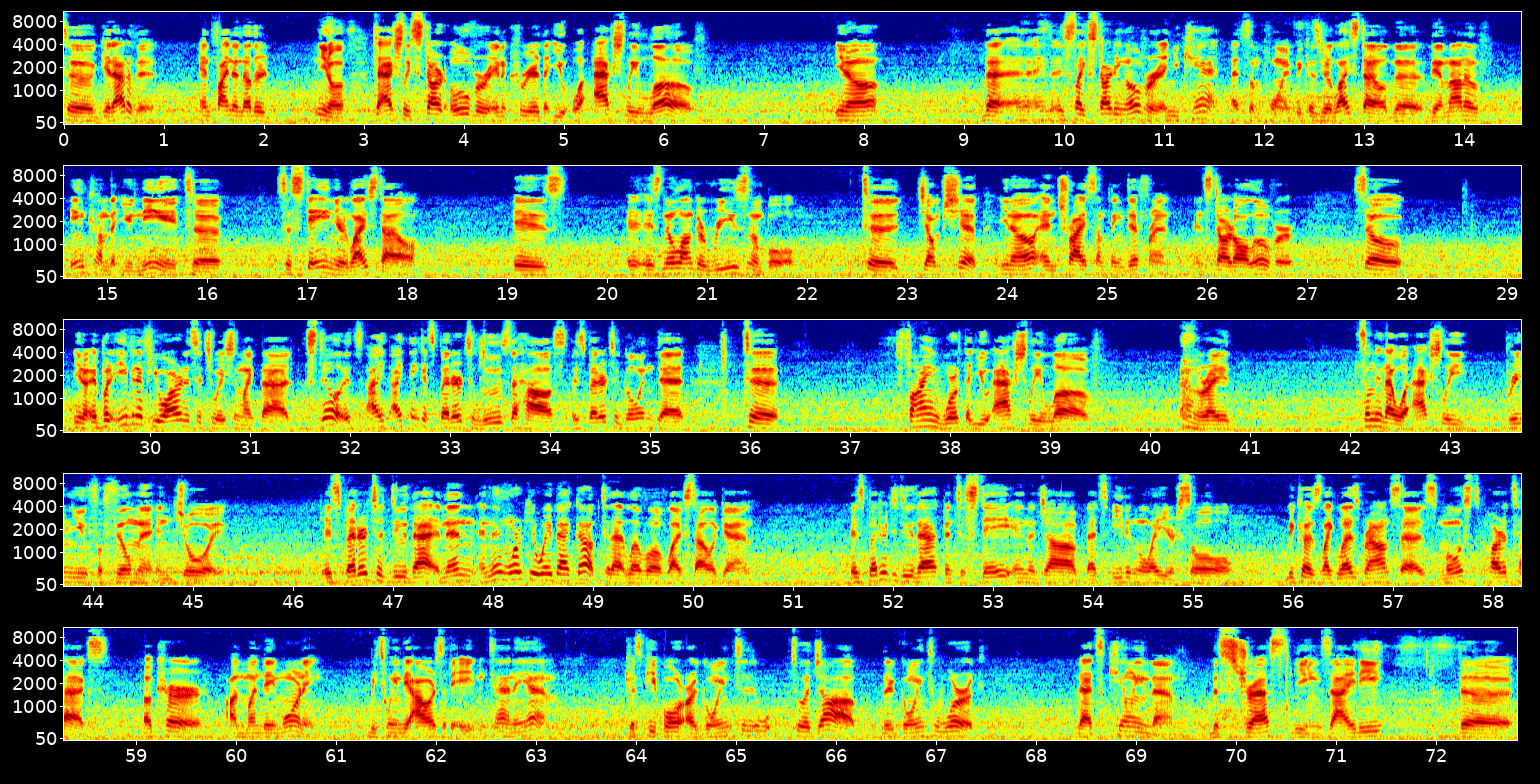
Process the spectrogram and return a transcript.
to get out of it and find another you know, to actually start over in a career that you will actually love. You know, that it's like starting over, and you can't at some point because your lifestyle, the the amount of income that you need to sustain your lifestyle, is is no longer reasonable to jump ship, you know, and try something different and start all over. So you know but even if you are in a situation like that still it's I, I think it's better to lose the house. It's better to go in debt to find work that you actually love right? Something that will actually bring you fulfillment and joy. It's better to do that and then and then work your way back up to that level of lifestyle again. It's better to do that than to stay in a job that's eating away your soul. Because like Les Brown says most heart attacks occur on Monday morning between the hours of 8 and 10 a.m. Because people are going to, to a job, they're going to work that's killing them. The stress, the anxiety, the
